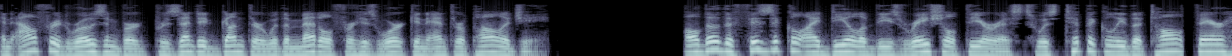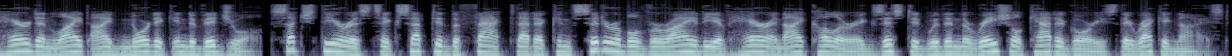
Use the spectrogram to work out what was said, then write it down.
and Alfred Rosenberg presented Gunther with a medal for his work in anthropology. Although the physical ideal of these racial theorists was typically the tall, fair-haired and light-eyed Nordic individual, such theorists accepted the fact that a considerable variety of hair and eye color existed within the racial categories they recognized.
